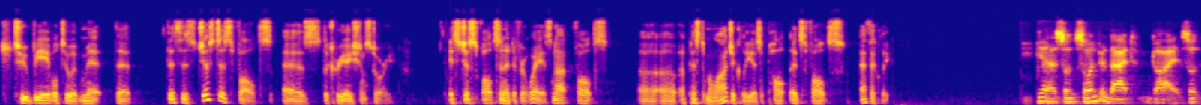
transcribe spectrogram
to be able to admit that this is just as false as the creation story. It's just false in a different way. It's not false uh, uh, epistemologically. It's it's false ethically. Yeah, so so under that guise, so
